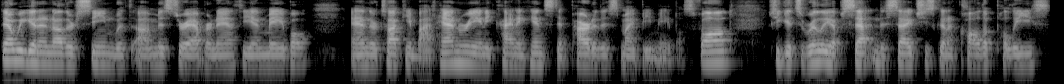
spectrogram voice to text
Then we get another scene with uh, Mr. Abernathy and Mabel and they're talking about Henry, and he kind of hints that part of this might be Mabel's fault. She gets really upset and decides she's going to call the police,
